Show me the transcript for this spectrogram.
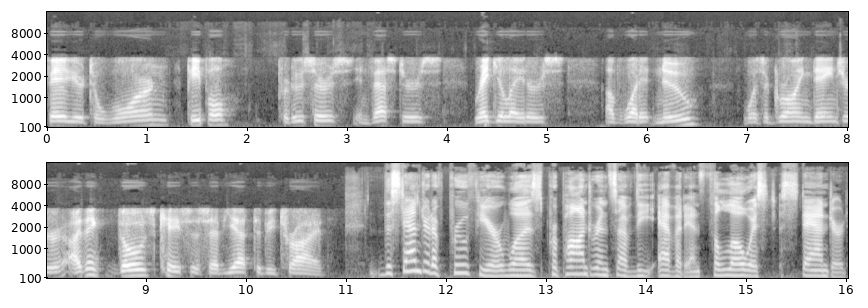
failure to warn people, producers, investors, regulators of what it knew was a growing danger. I think those cases have yet to be tried. The standard of proof here was preponderance of the evidence, the lowest standard.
